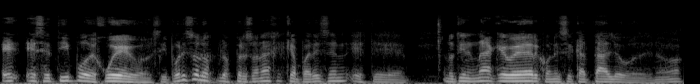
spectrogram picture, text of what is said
e- ese tipo de juegos y por eso los, los personajes que aparecen este no tienen nada que ver con ese catálogo de no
